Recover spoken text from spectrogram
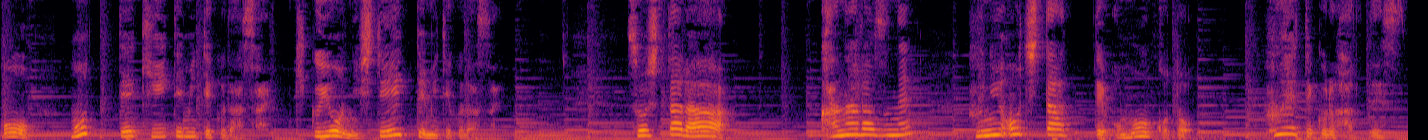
を持って聞いてみてください。聞くようにしていってみてください。そしたら必ずね腑に落ちたって思うこと増えてくるはずです。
